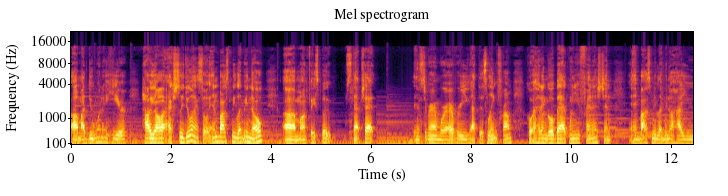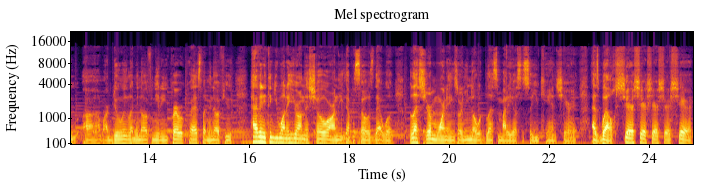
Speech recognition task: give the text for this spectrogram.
Um, I do want to hear how y'all are actually doing. So inbox me, let me know um, on Facebook, Snapchat, Instagram, wherever you got this link from. Go ahead and go back when you're finished and inbox me. Let me know how you um, are doing. Let me know if you need any prayer requests. Let me know if you have anything you want to hear on this show or on these episodes that will bless your mornings or you know would bless somebody else's so you can share it as well. Share, share, share, share, share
